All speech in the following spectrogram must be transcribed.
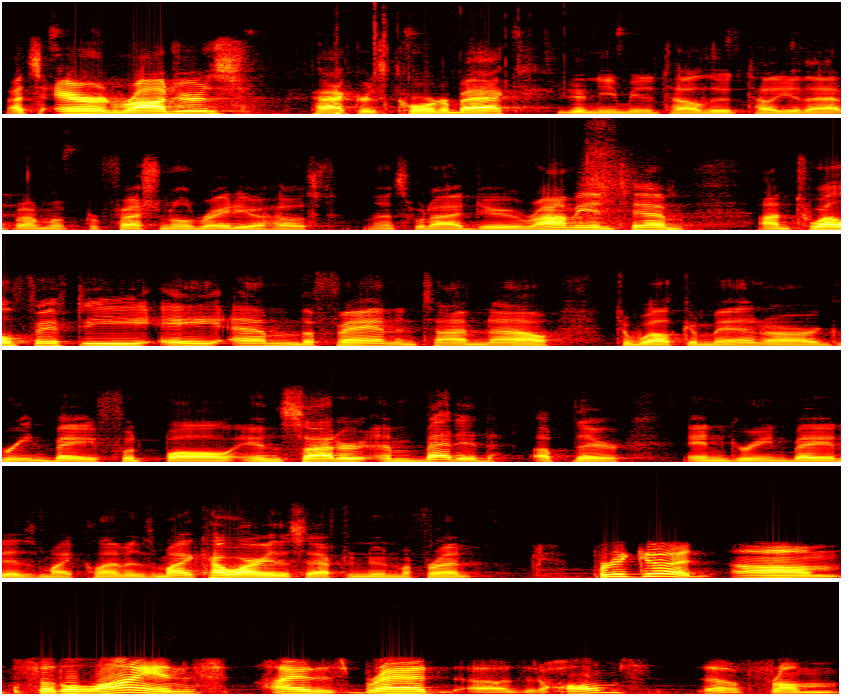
That's aaron rodgers Packers quarterback. You didn't need me to tell tell you that, but I'm a professional radio host. that's what I do. Rami and Tim on 12:50 a.m. The Fan, and time now to welcome in our Green Bay football insider, embedded up there in Green Bay. It is Mike Clemens. Mike, how are you this afternoon, my friend? Pretty good. Um, so the Lions hired this Brad, uh, is it Holmes uh, from?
